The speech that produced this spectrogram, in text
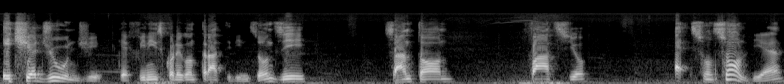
e ci aggiungi che finiscono i contratti di Nzonzi, Santon, Fazio, eh, sono soldi, eh.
